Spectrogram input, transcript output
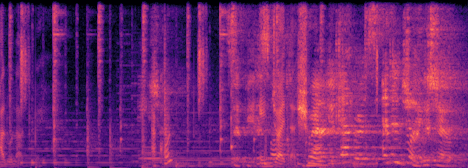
ভালো লাগবে। এখন এনজয় দ্য a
